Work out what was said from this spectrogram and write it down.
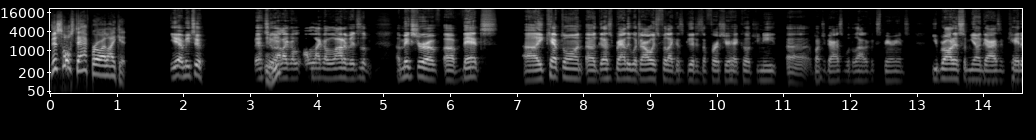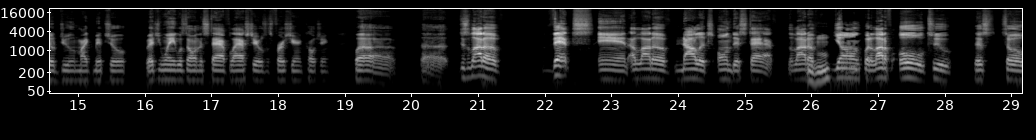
This whole staff, bro, I like it. Yeah, me too. That too. I Mhm. like a I like a lot of it. It's a, a mixture of uh, vets. Uh, he kept on uh, Gus Bradley, which I always feel like is good as a first year head coach. You need uh, a bunch of guys with a lot of experience. You brought in some young guys in Cato June, Mike Mitchell, Reggie Wayne was on the staff last year. It was his first year in coaching, but uh, uh, just a lot of vets and a lot of knowledge on this staff. A lot of Mhm. young, but a lot of old too. There's so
